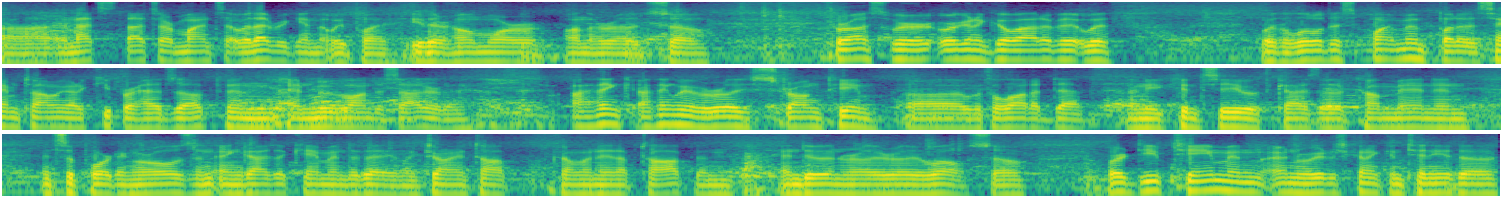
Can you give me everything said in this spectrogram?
uh, and that's that's our mindset with every game that we play, either home or on the road. So for us, we're, we're going to go out of it with with a little disappointment, but at the same time, we got to keep our heads up and, and move on to Saturday. I think I think we have a really strong team uh, with a lot of depth, and you can see with guys that have come in and, in supporting roles, and, and, guys that came in today, like Johnny Top coming in up top and, and doing really really well. So we're a deep team, and, and we're just going to continue to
